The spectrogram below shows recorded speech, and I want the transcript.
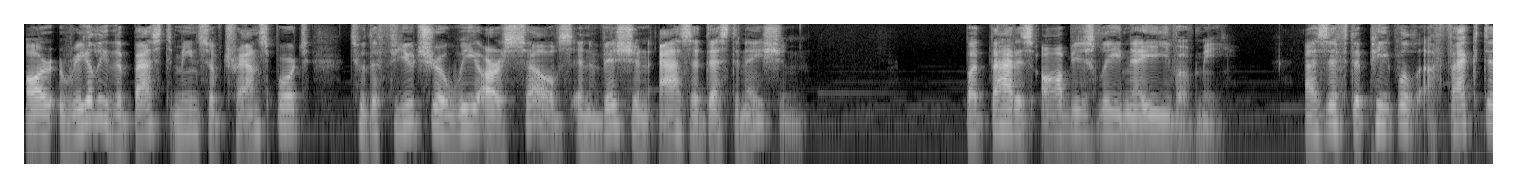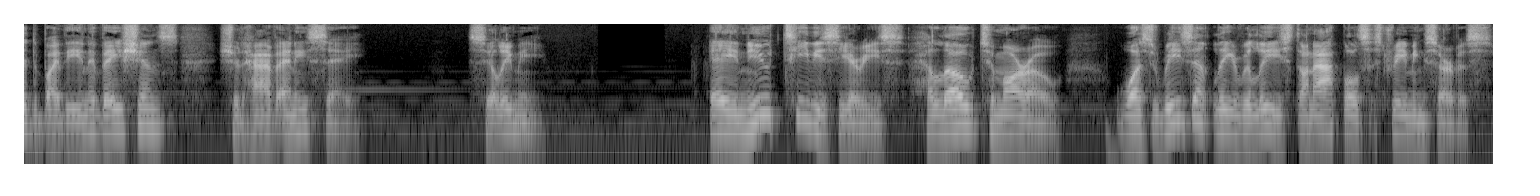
are really the best means of transport to the future we ourselves envision as a destination. But that is obviously naive of me, as if the people affected by the innovations should have any say. Silly me. A new TV series, Hello Tomorrow, was recently released on Apple's streaming service.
